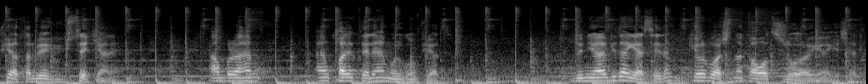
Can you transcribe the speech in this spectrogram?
fiyatlar biraz yüksek yani. Hem buraya hem hem kaliteli hem uygun fiyat. Dünyaya bir daha gelseydim kör başına kahvaltıcı olarak yine geçerdim.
